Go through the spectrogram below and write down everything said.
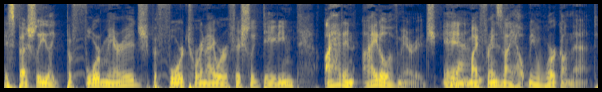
especially like before marriage, before Tori and I were officially dating, I had an idol of marriage and Yeah. my friends and I helped me work on that.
